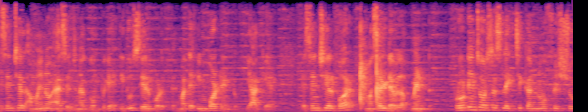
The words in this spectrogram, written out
ಎಸೆನ್ಷಿಯಲ್ ಅಮೈನೋ ಆಸಿಡ್ಸ್ನ ಗುಂಪಿಗೆ ಇದು ಸೇರ್ಕೊಳ್ಳುತ್ತೆ ಮತ್ತೆ ಇಂಪಾರ್ಟೆಂಟು ಯಾಕೆ? Essential for muscle development protein sources like chicken fish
